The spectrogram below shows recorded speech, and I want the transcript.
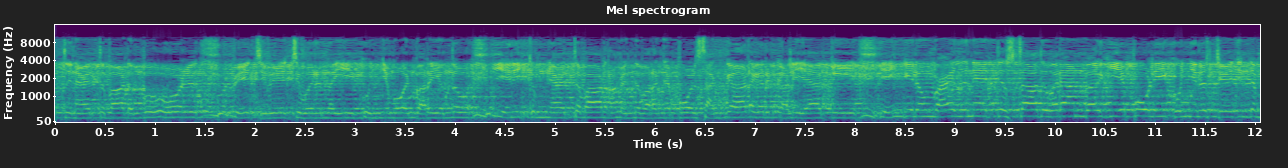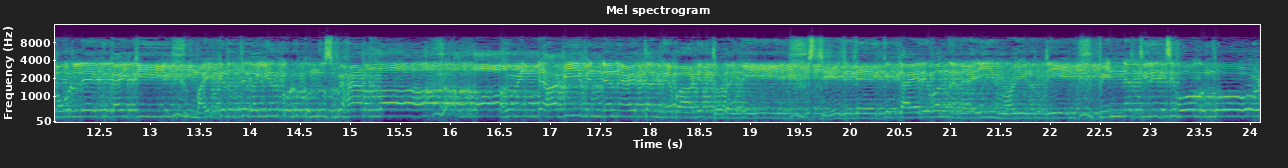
സമയത്തിനകത്ത് പാടുമ്പോൾ വേച്ച് വേച്ച് വരുന്ന ഈ കുഞ്ഞുമോൻ പറയുന്നു എനിക്കും ഞായത്ത് പാടണം എന്ന് പറഞ്ഞപ്പോൾ സംഘാടകർ കളിയാക്കി എങ്കിലും വയലിനേറ്റ ഉസ്താദ് വരാൻ വൈകിയപ്പോൾ ഈ കുഞ്ഞിനെ സ്റ്റേജിന്റെ മുകളിലേക്ക് കയറ്റി മൈക്കെടുത്ത് കയ്യിൽ കൊടുക്കുന്നു സുബാനല്ലാ അള്ളാഹുവിന്റെ ഹബീബിന്റെ നയത്തങ്ങ് പാടി തുടങ്ങി. സ്റ്റേജിലേക്ക് കയറി വന്ന നഈ മൊയിനുദ്ദീൻ പിന്നെ തിരിച്ചു പോകുമ്പോൾ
